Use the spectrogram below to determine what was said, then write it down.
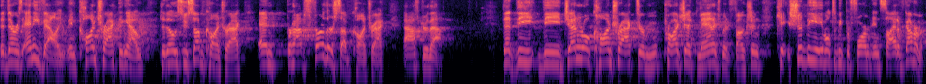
that there is any value in contracting out to those who subcontract and perhaps further subcontract after that. That the, the general contractor project management function should be able to be performed inside of government.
